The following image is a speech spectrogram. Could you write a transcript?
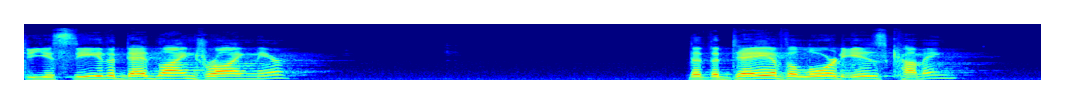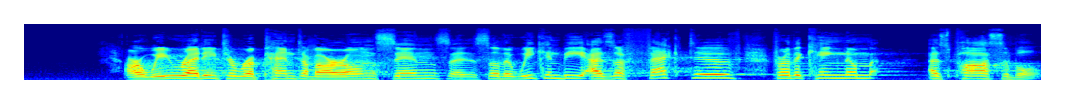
do you see the deadline drawing near? That the day of the Lord is coming? Are we ready to repent of our own sins uh, so that we can be as effective for the kingdom as possible?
